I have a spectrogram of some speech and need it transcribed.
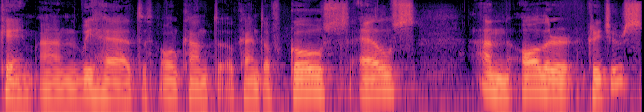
came. And we had all kind, kind of ghosts, elves, and other creatures.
